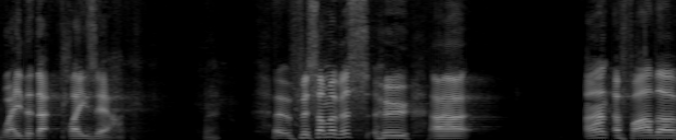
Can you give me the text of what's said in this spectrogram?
way that that plays out. Uh, for some of us who uh, aren't a father,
